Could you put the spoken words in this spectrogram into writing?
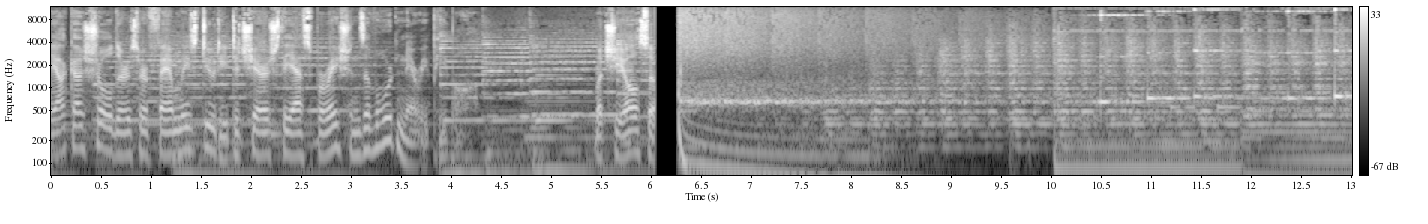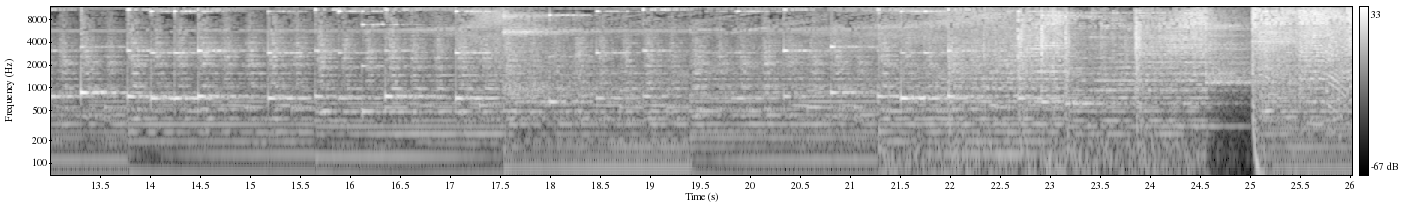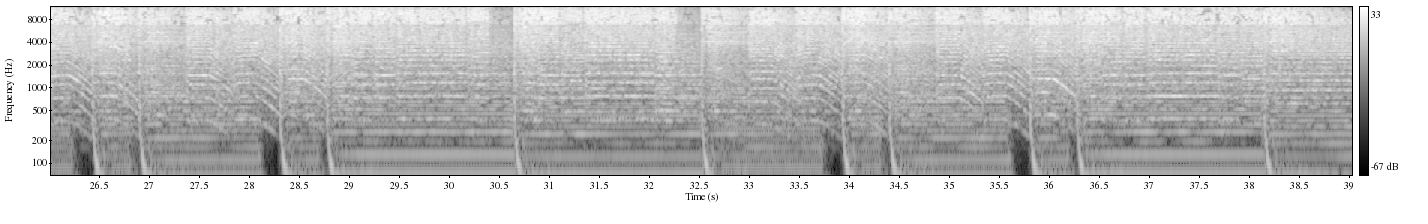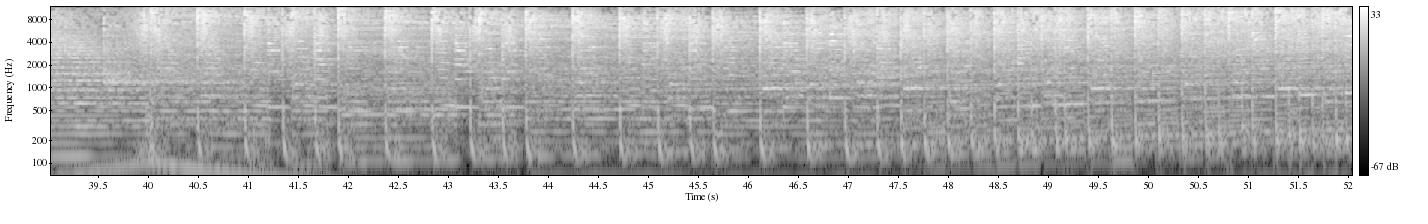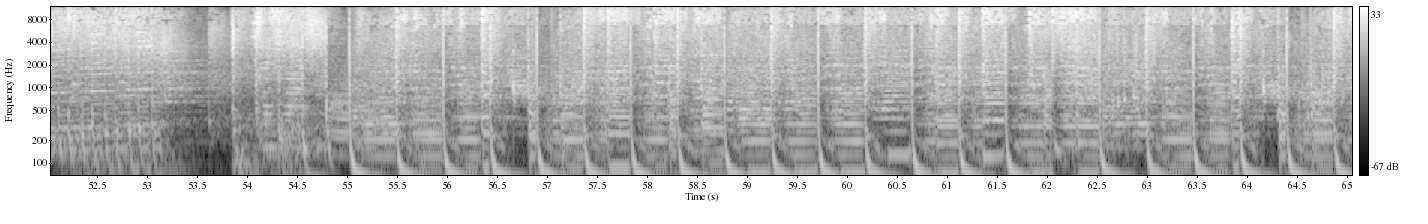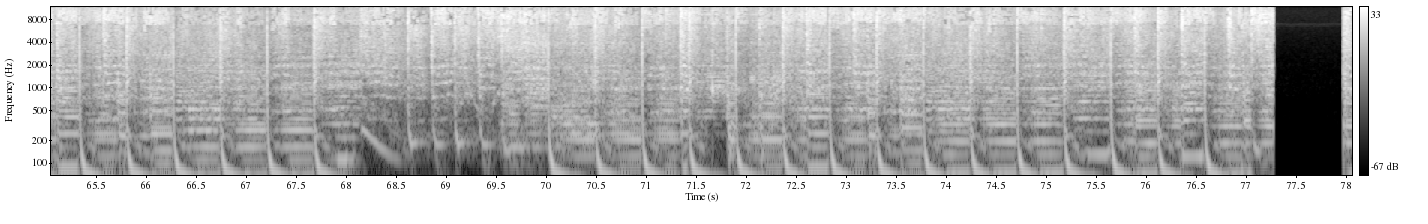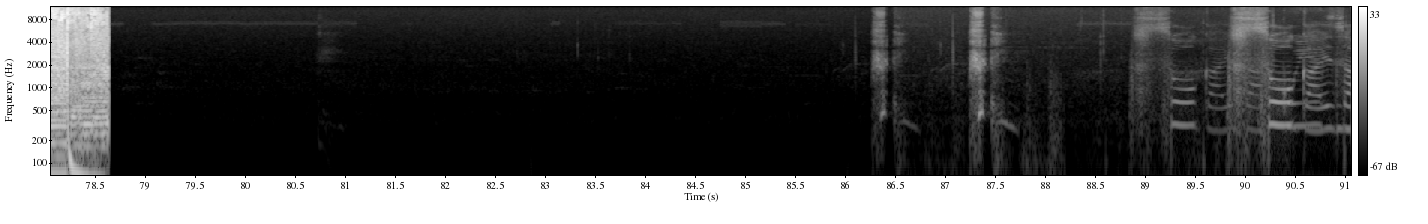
Ayaka shoulders her family's duty to cherish the aspirations of ordinary people. But she also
